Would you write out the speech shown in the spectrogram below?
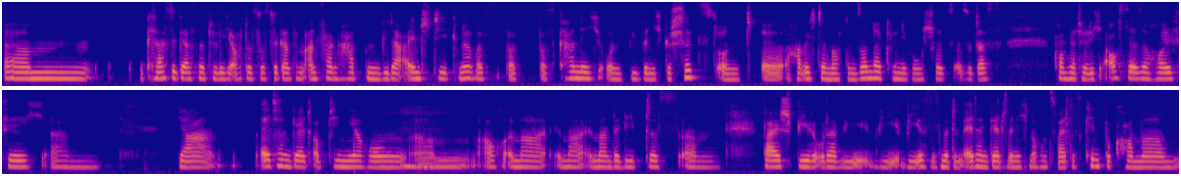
Ähm, Klassiker ist natürlich auch das, was wir ganz am Anfang hatten, wie der Einstieg, ne? was, was, was kann ich und wie bin ich geschützt und äh, habe ich dann noch den Sonderkündigungsschutz? Also das kommt natürlich auch sehr, sehr häufig. Ähm, ja, Elterngeldoptimierung, mhm. ähm, auch immer, immer, immer ein beliebtes ähm, Beispiel. Oder wie, wie, wie ist es mit dem Elterngeld, wenn ich noch ein zweites Kind bekomme?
